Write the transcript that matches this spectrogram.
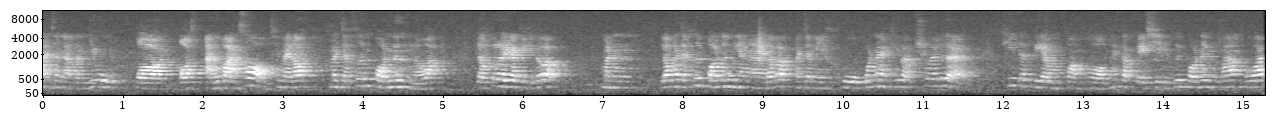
หัสฉันอะมันอยู่ปอออสอนุบาลสองใช่ไหมเนาะมันจะขึ้นปหนึ่งแล้วอะเราก็เลยอยากจะคิดว่าแบบมันแล้วมันจะขึ้นปหนึ่งยังไง แล้วแบบมันจะมีครูคนไหนที่แบบช่วยเหลือที่จะเตรียมความพร้อมให้กับเดชินขึ้นปหนึ่งบ้างเพราะว่า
